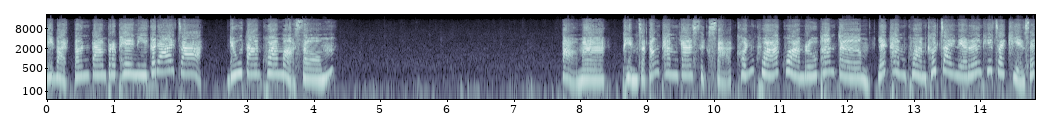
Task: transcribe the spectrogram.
ฏิบัติตนตามประเพณีก็ได้จ้าดูตามความเหมาะสม ต่อมาพิมพ์จะต้องทำการศึกษาค้นคว้าความรู้เพิ่มเติม และทำความเข้าใจในเรื่องที่จะเขียนซะ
